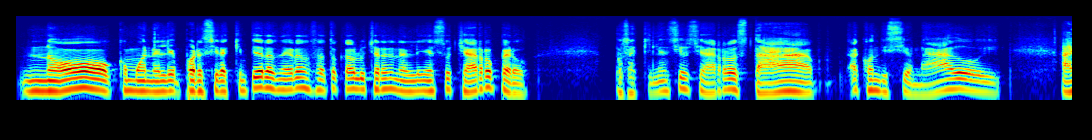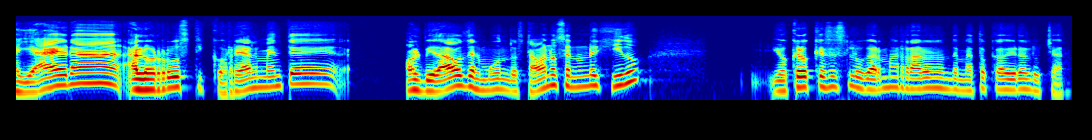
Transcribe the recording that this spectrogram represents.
no como en el, por decir, aquí en Piedras Negras nos ha tocado luchar en el lienzo charro, pero pues aquí el lienzo charro está acondicionado y allá era a lo rústico, realmente olvidados del mundo. Estábamos en un ejido. Yo creo que ese es el lugar más raro en donde me ha tocado ir a luchar.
